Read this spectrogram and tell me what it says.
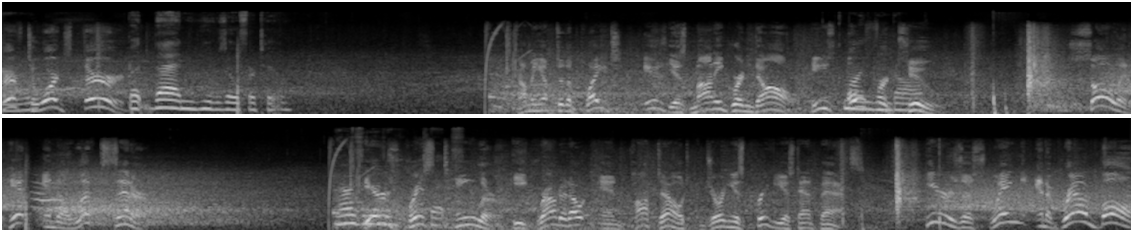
turf towards third. But then he was 0 for 2. Coming up to the plate is Yasmani Grandal. He's Come 0 for Grandal. 2. Solid hit into left center. Here's Chris. Taylor. He grounded out and popped out during his previous at-bats. Here's a swing and a ground ball.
